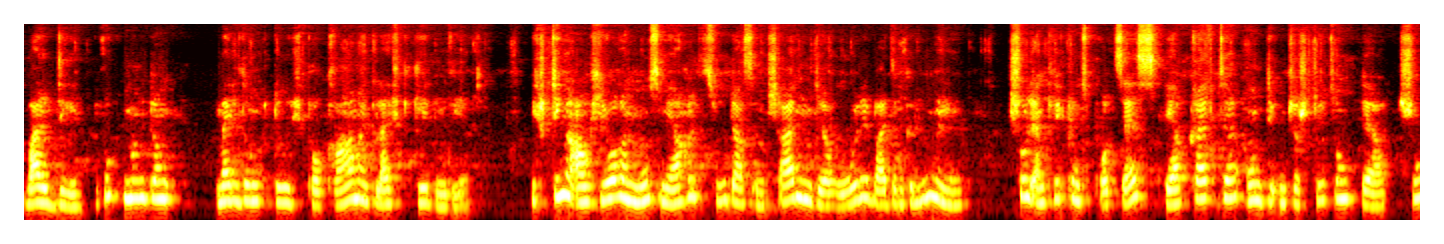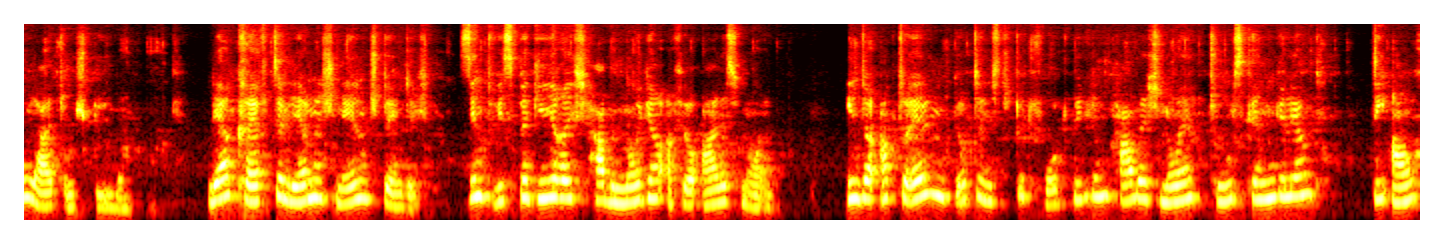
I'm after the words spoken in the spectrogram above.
weil die Rückmeldung Meldung durch Programme gleich gegeben wird. Ich stimme auch Joran Moos-Merkel zu, dass entscheidende Rolle bei dem gelungenen Schulentwicklungsprozess Lehrkräfte und die Unterstützung der Schulleitung spielen. Lehrkräfte lernen schnell und ständig, sind wissbegierig, haben Neugier für alles Neue. In der aktuellen Goethe-Institut-Fortbildung habe ich neue Tools kennengelernt, die auch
